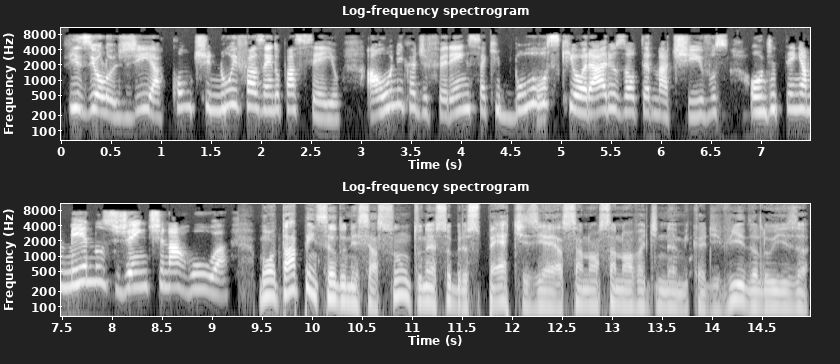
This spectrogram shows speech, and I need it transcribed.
fisiologia, continue fazendo passeio. A única diferença é que busque horários alternativos onde tenha menos gente na rua. Bom, tá pensando nesse assunto, né, sobre os pets e essa nossa nova dinâmica de vida, Luísa.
